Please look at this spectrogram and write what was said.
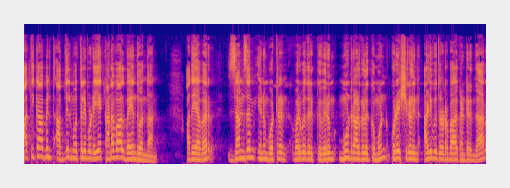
ஆத்திகா பின் அப்துல் முத்தலிபுடைய கனவால் பயந்து வந்தான். அதை அவர் ஜம்சம் எனும் ஒற்றன் வருவதற்கு வெறும் மூன்று நாள்களுக்கு முன் குறைஷிகளின் அழிவு தொடர்பாக கண்டிருந்தார்.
